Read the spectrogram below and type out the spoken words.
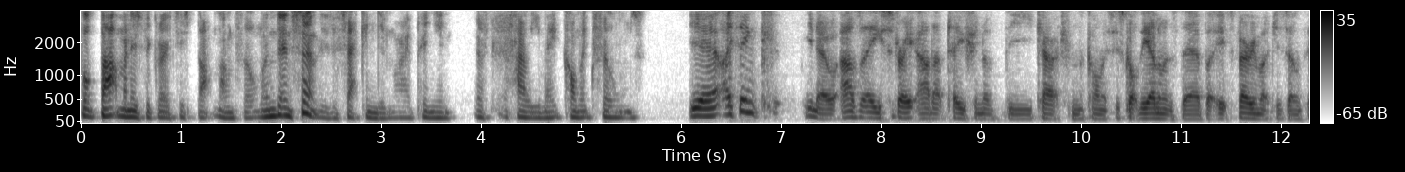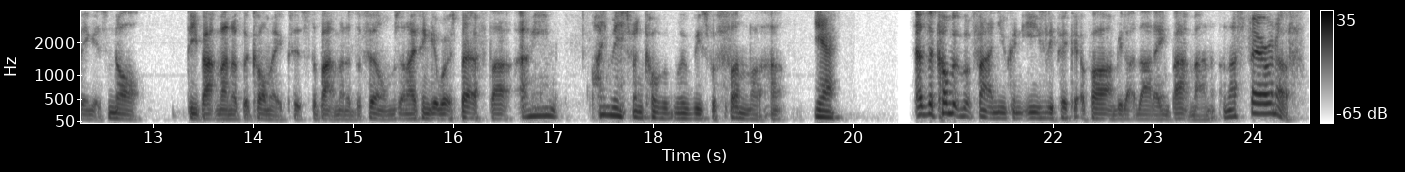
But Batman is the greatest Batman film, and, and certainly the second, in my opinion, of, of how you make comic films. Yeah, I think you know, as a straight adaptation of the character from the comics, it's got the elements there, but it's very much its own thing. It's not the Batman of the comics; it's the Batman of the films, and I think it works better for that. I mean, I miss when comic book movies were fun like that. Yeah, As a comic book fan, you can easily pick it apart and be like, "That ain't Batman," and that's fair enough.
